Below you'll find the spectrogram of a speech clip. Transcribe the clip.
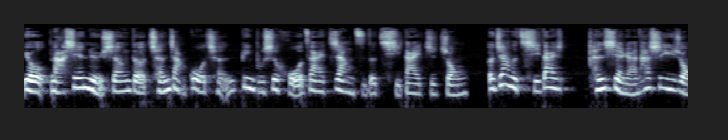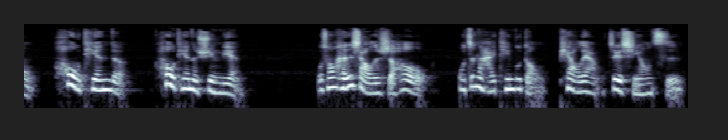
有哪些女生的成长过程，并不是活在这样子的期待之中，而这样的期待，很显然，它是一种后天的后天的训练。我从很小的时候，我真的还听不懂“漂亮”这个形容词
